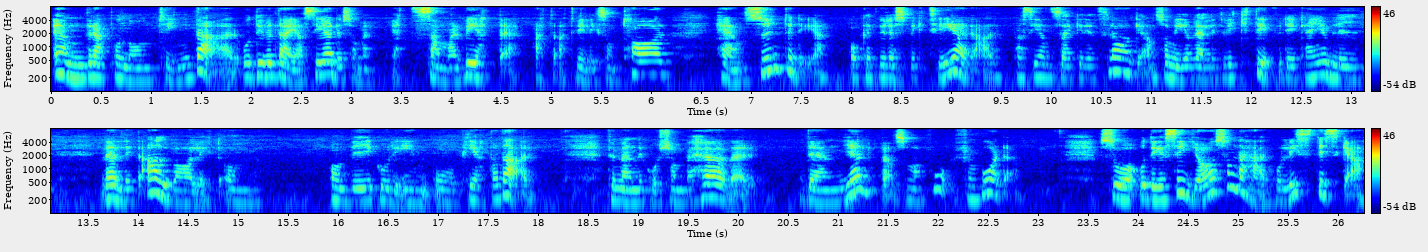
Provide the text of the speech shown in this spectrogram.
ändra på någonting där. Och det är väl där jag ser det som ett, ett samarbete. Att, att vi liksom tar hänsyn till det och att vi respekterar patientsäkerhetslagen som är väldigt viktig för det kan ju bli väldigt allvarligt om, om vi går in och petar där för människor som behöver den hjälpen som man får från vården. Så, och det ser jag som det här holistiska.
